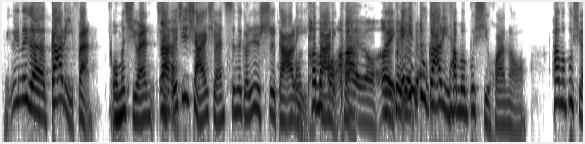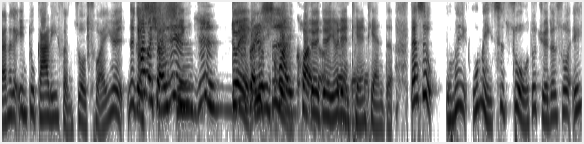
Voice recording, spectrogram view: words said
你那个咖喱饭，我们喜欢，啊、尤其小孩喜欢吃那个日式咖喱，哦、他们好爱哦。对，哎，印度咖喱他们不喜欢哦，他们不喜欢那个印度咖喱粉做出来，因为那个他们喜欢日日对日式对对，有点甜甜的。但是我们我每次做，我都觉得说，哎，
